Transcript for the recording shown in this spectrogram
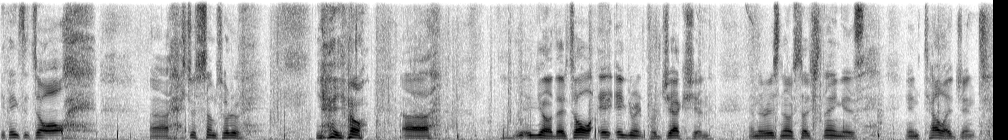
He thinks it's all uh, just some sort of, you know, uh, you know, that it's all ignorant projection, and there is no such thing as intelligent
